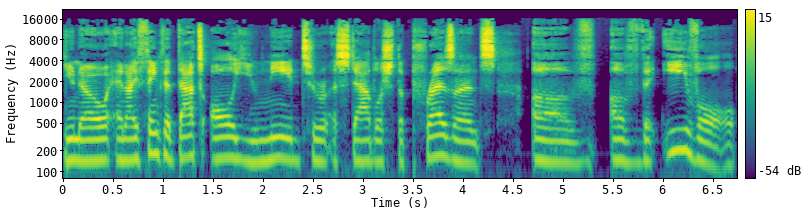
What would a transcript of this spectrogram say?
you know? And i think that that's all you need to establish the presence of of the evil.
